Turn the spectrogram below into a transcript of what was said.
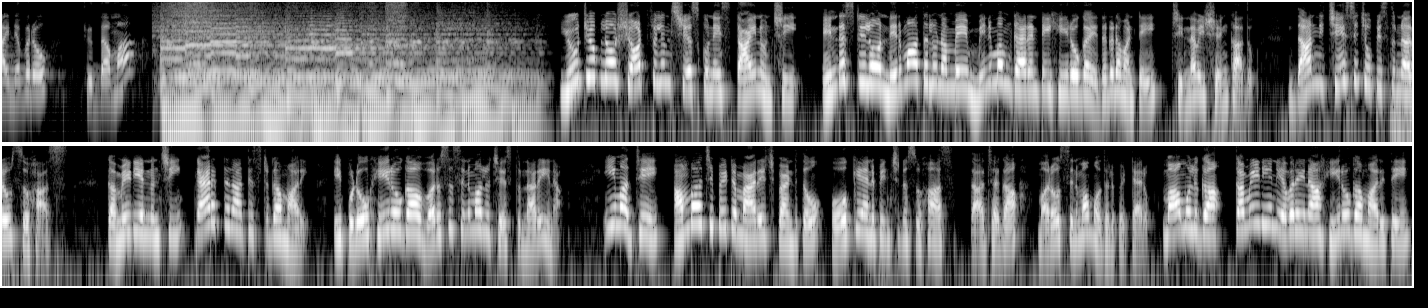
ఆయనెవరో చూద్దామా? యూట్యూబ్లో షార్ట్ ఫిల్మ్స్ చేసుకునే స్థాయి నుంచి ఇండస్ట్రీలో నిర్మాతలు నమ్మే మినిమం గ్యారంటీ హీరోగా ఎదగడం అంటే చిన్న విషయం కాదు. దాన్ని చేసి చూపిస్తున్నారు సుహాస్. కమేడియన్ నుంచి క్యారెక్టర్ ఆర్టిస్ట్గా మారి. ఇప్పుడు హీరోగా వరుస సినిమాలు చేస్తున్నారు ఈయన. ఈ మధ్య అంబాజీపేట మ్యారేజ్ బ్యాండ్తో ఓకే అనిపించిన సుహాస్ తాజాగా మరో సినిమా మొదలుపెట్టారు. మామూలుగా కమేడియన్ ఎవరైనా హీరోగా మారితే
